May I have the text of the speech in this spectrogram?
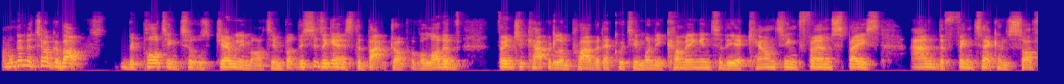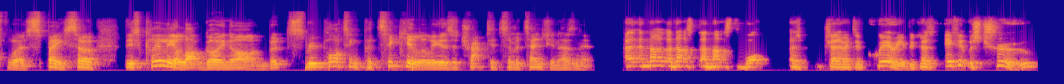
And we're going to talk about reporting tools generally, Martin, but this is against the backdrop of a lot of venture capital and private equity money coming into the accounting firm space and the fintech and software space. So there's clearly a lot going on, but reporting particularly has attracted some attention, hasn't it? And, that, and that's and that's what has generated query because if it was true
